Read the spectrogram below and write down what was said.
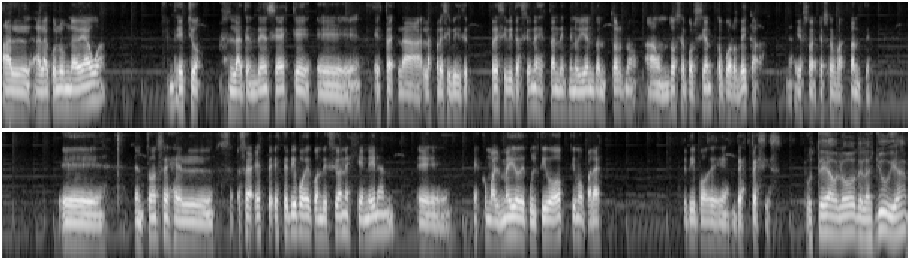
a la columna de agua. De hecho, la tendencia es que eh, las precipitaciones precipitaciones están disminuyendo en torno a un 12% por década. Y eso, eso es bastante. Eh, entonces, el, este, este, tipo de condiciones generan, eh, es como el medio de cultivo óptimo para este tipo de especies. Usted habló de las lluvias,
